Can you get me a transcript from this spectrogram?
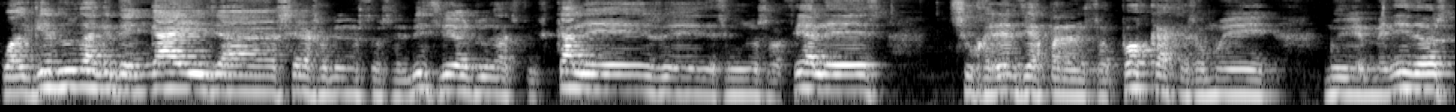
Cualquier duda que tengáis, ya sea sobre nuestros servicios, dudas fiscales, eh, de seguros sociales, sugerencias para nuestros podcasts, que son muy, muy bienvenidos,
